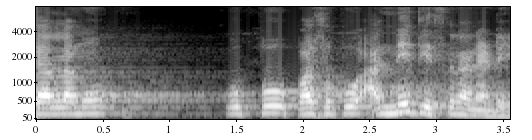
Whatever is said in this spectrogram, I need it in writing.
బెల్లము ఉప్పు పసుపు అన్నీ తీసుకున్నానండి.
